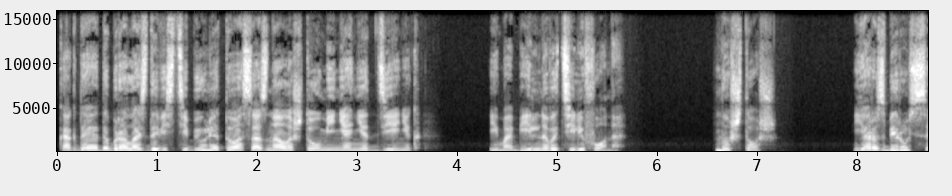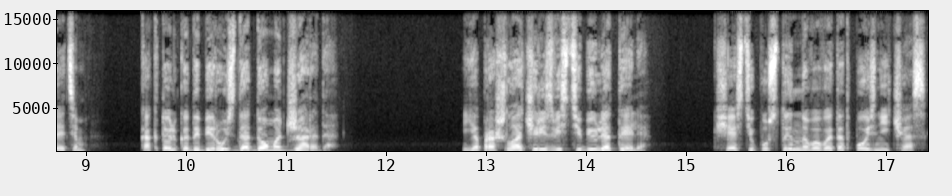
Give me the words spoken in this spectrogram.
Когда я добралась до вестибюля, то осознала, что у меня нет денег и мобильного телефона. Ну что ж, я разберусь с этим, как только доберусь до дома Джареда. Я прошла через вестибюль отеля. К счастью, пустынного в этот поздний час.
